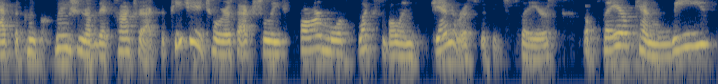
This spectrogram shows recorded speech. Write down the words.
at the conclusion of their contract. The PGA Tour is actually far more flexible and generous with its players. A player can leave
